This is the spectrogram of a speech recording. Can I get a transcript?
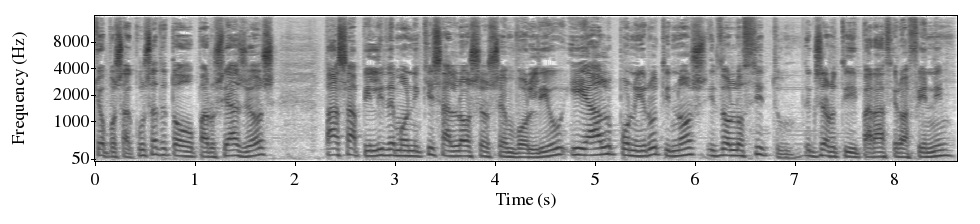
και όπως ακούσατε το παρουσιάζει ως πάσα απειλή δαιμονικής αλώσεως εμβολίου ή άλλου πονηρού τεινό ειδωλοθήτου. Δεν ξέρω τι παράθυρο αφήνει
